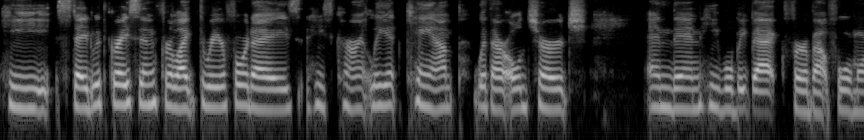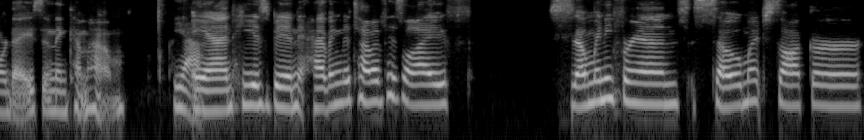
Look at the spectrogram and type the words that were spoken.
He stayed with Grayson for like three or four days. He's currently at camp with our old church, and then he will be back for about four more days and then come home. yeah. And he has been having the time of his life. So many friends, so much soccer,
